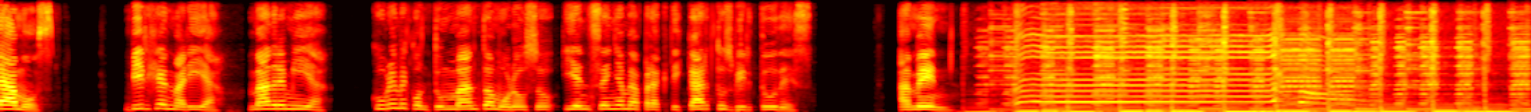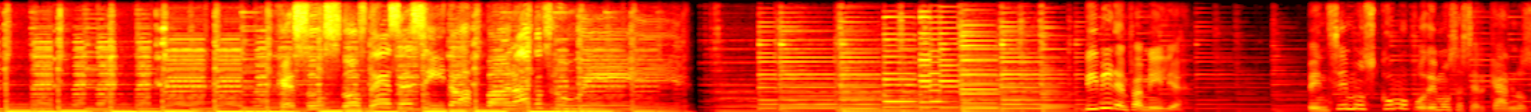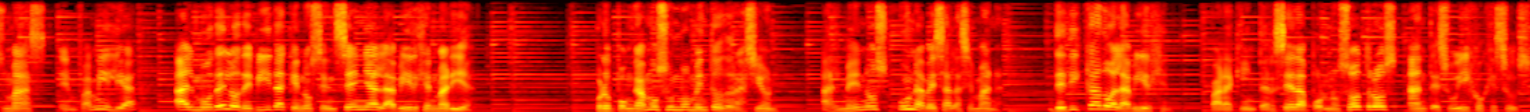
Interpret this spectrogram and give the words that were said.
Oramos. Virgen María, Madre mía, cúbreme con tu manto amoroso y enséñame a practicar tus virtudes. Amén. Jesús nos necesita para construir. Vivir en familia. Pensemos cómo podemos acercarnos más en familia al modelo de vida que nos enseña la Virgen María. Propongamos un momento de oración, al menos una vez a la semana, dedicado a la Virgen, para que interceda por nosotros ante su Hijo Jesús.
